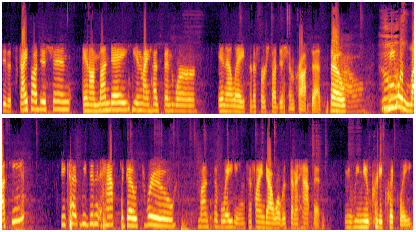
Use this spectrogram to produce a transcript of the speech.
did a Skype audition, and on Monday, he and my husband were in LA for the first audition process. So Wow. we were lucky because we didn't have to go through months of waiting to find out what was going to happen. I mean, we knew pretty quickly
